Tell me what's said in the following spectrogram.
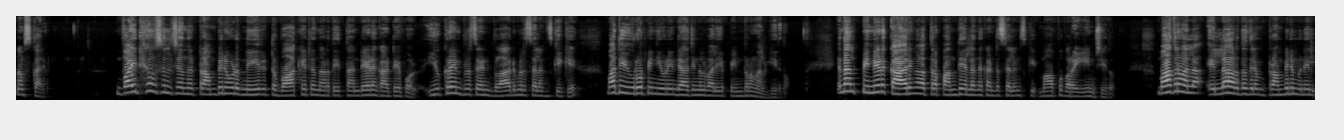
നമസ്കാരം. വൈറ്റ് ഹൗസിൽ ചെന്ന് ട്രംപിനോട് നേരിട്ട് വാക്കേറ്റം നടത്തി തന്റെ ഇടം കാട്ടിയപ്പോൾ യുക്രൈൻ പ്രസിഡന്റ് വ്ളാഡിമിർ സെലൻസ്കിക്ക് മറ്റ് യൂറോപ്യൻ യൂണിയൻ രാജ്യങ്ങൾ വലിയ പിന്തുണ നൽകിയിരുന്നു. എന്നാൽ പിന്നീട് കാര്യങ്ങൾ അത്ര പന്തിയല്ലെന്ന് കണ്ട് സെലൻസ്കി മാപ്പ് പറയുകയും ചെയ്തു. മാത്രമല്ല എല്ലാ അർത്ഥത്തിലും ട്രംപിന് മുന്നിൽ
